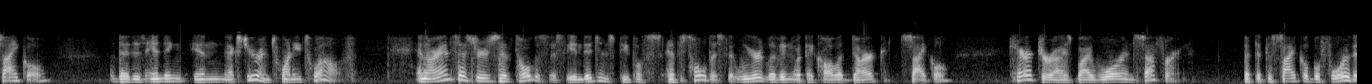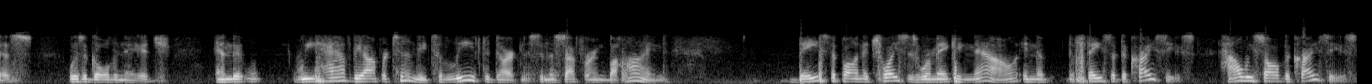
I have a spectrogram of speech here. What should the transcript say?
cycle that is ending in next year in 2012. And our ancestors have told us this. The indigenous people have told us that we are living what they call a dark cycle characterized by war and suffering. But that the cycle before this was a golden age and that we have the opportunity to leave the darkness and the suffering behind based upon the choices we're making now in the, the face of the crises. How we solve the crises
